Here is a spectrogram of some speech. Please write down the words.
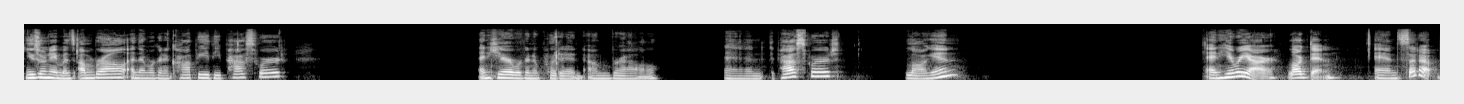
username is Umbrel, and then we're going to copy the password. And here we're going to put in Umbrel and the password, log in, And here we are, logged in and set up.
